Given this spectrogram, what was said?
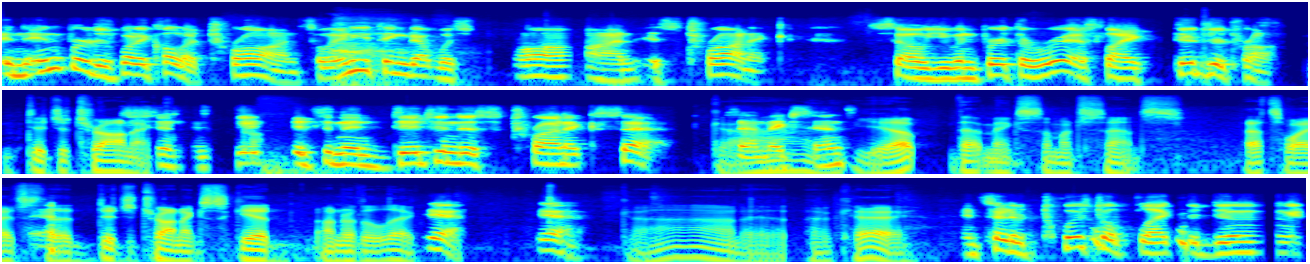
an invert is what I call a tron. So anything that was tron is tronic. So you invert the wrist like Digitron. Digitronic. It's an, it's an indigenous tronic set. Does that make sense? Yep, that makes so much sense. That's why it's yeah. the Digitronic skid under the leg. Yeah, yeah. Got it. Okay. Instead of Twistoflex, they're doing it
